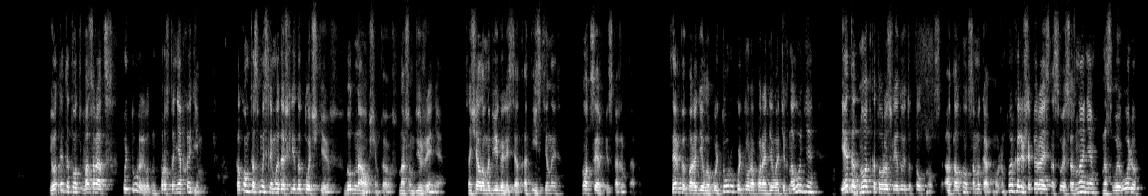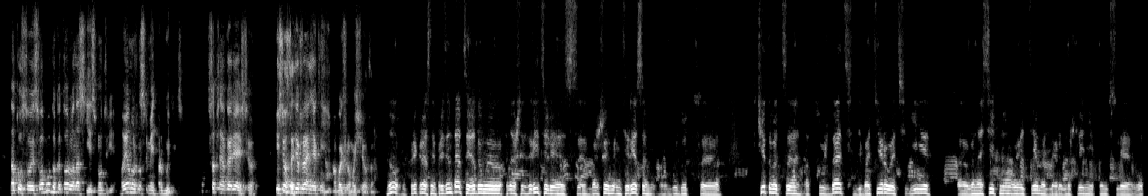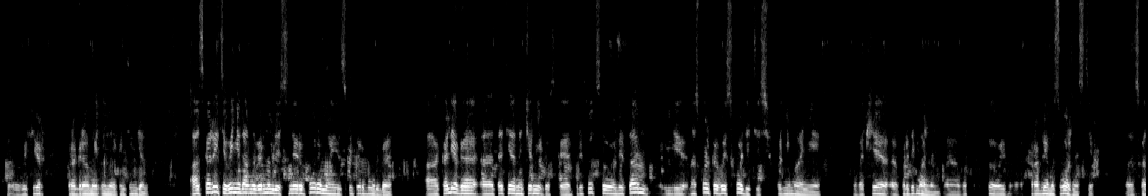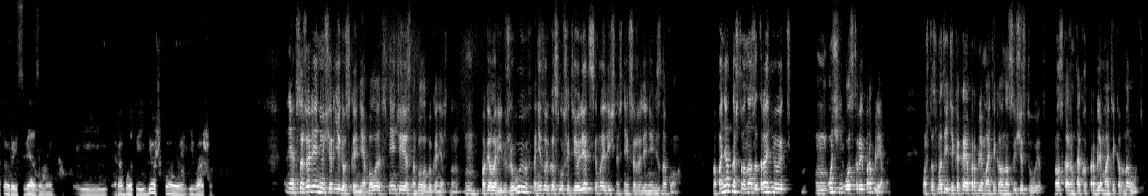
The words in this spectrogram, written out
И вот этот вот возврат культуры вот, просто необходим. В каком-то смысле мы дошли до точки, до дна, в общем-то, в нашем движении. Сначала мы двигались от, от истины, ну, от церкви, скажем так. Церковь породила культуру, культура породила технологии, и это дно, от которого следует оттолкнуться. Оттолкнуться мы как можем? Только лишь опираясь на свое сознание, на свою волю, на ту свою свободу, которая у нас есть внутри. Но ее нужно суметь пробудить. Собственно говоря, и все. И все содержание книги, по большому счету. Ну, прекрасная презентация. Я думаю, наши зрители с большим интересом будут э, вчитываться, обсуждать, дебатировать и выносить новые темы для размышлений, в том числе вот э, в эфир программы «Иной контингент». А скажите, вы недавно вернулись с нейрофорума из Петербурга. А коллега э, Татьяна Черниговская присутствовала ли там? И насколько вы сходитесь в понимании вообще э, парадигмальном э, вот той проблемы сложности, с которой связаны и работы ее школы, и вашей? Нет, к сожалению, Черниговской не было. С ней интересно было бы, конечно, поговорить вживую, а не только слушать ее лекции. Мы лично с ней, к сожалению, не знакомы. Но понятно, что она затрагивает очень острые проблемы. Потому что смотрите, какая проблематика у нас существует. Ну, скажем так, вот проблематика в науке.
